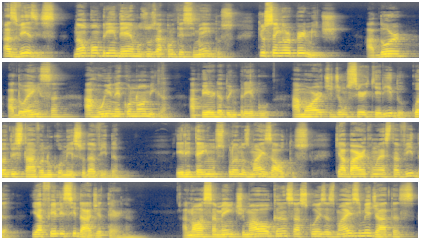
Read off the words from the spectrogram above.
Às vezes, não compreendemos os acontecimentos que o Senhor permite: a dor, a doença, a ruína econômica, a perda do emprego, a morte de um ser querido quando estava no começo da vida. Ele tem uns planos mais altos que abarcam esta vida e a felicidade eterna. A nossa mente mal alcança as coisas mais imediatas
